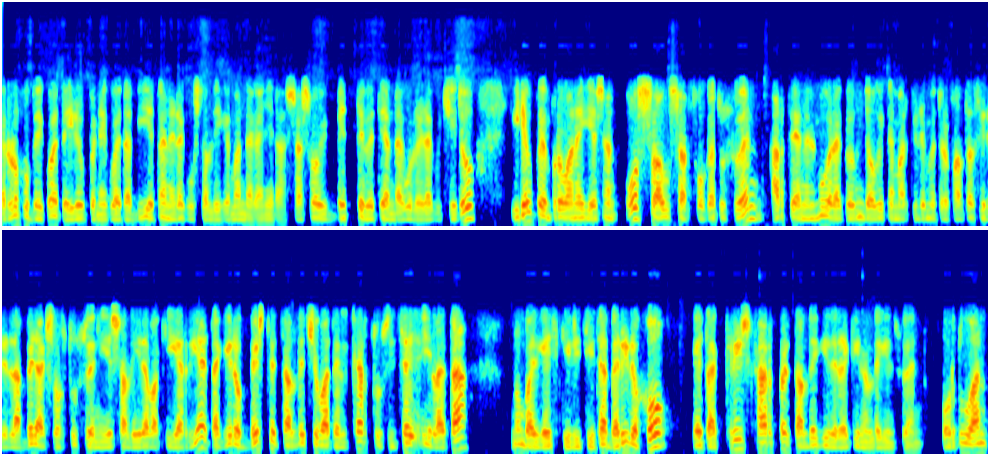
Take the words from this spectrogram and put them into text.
erlojupekoa eta iraupenekoa eta bietan erakustaldik eman da gainera. Sasoi bete-betean dagoela erakutsi du, iraupen proban egia esan oso hausar fokatu zuen, artean elmugarako egun da hogeita mar kilometro falta zirela berak sortu zuen iesaldi irabaki garria, eta gero beste taldetxo bat elkartu zitzaiela eta nonbait gaizki iritzita berriro jo, eta Chris Harper taldekiderekin aldegin zuen. Orduan,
